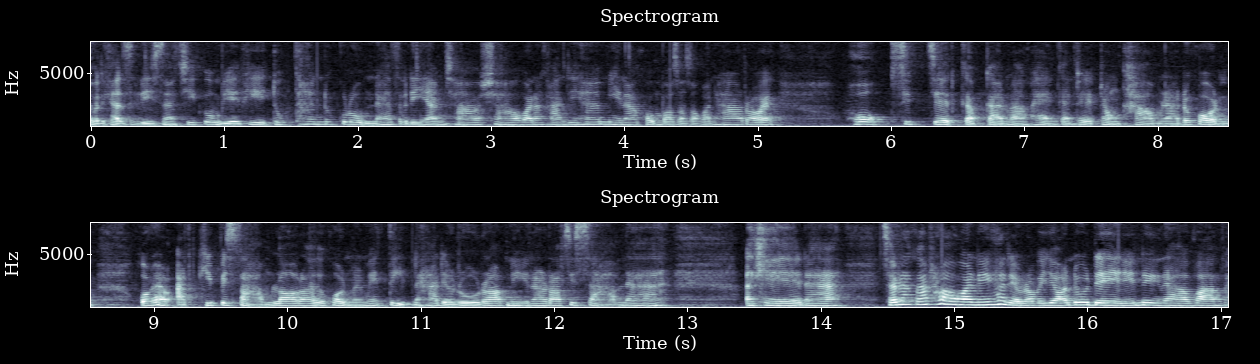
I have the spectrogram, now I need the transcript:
วัสดีค่ะสวัสดีสมาชิกกลุ่ม VIP ทุกท่านทุกกลุ่มนะคะสวัสดียามเช้าเช้าวันอังคารที่ 5 มีนาคมพศ2567 กับการวางแผนการเทรดทองคำนะคะทุกคนก็พยายามอัดคลิปไป 3 รอบแล้วทุกคนมันไม่ติดนะคะ เดี๋ยวรูรอบนี้และรอบที่ 3 นะคะ โอเคนะคะสำหรับกราฟทองวันนี้ค่ะเดี๋ยวเราไปย้อนดูเดย์นิดนึงนะคะ วางแผ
